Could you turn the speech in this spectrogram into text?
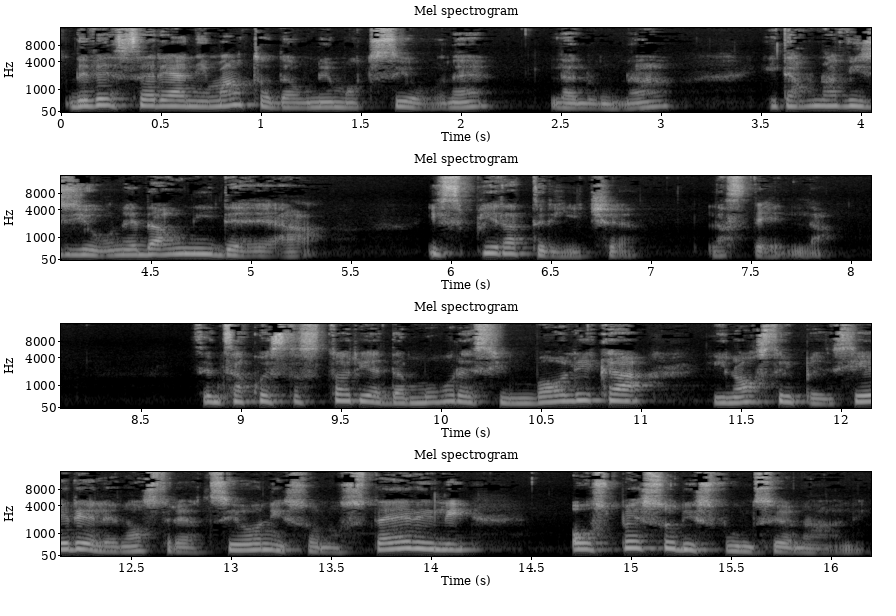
deve essere animato da un'emozione, la luna, e da una visione, da un'idea ispiratrice, la stella. Senza questa storia d'amore simbolica, i nostri pensieri e le nostre azioni sono sterili o spesso disfunzionali.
